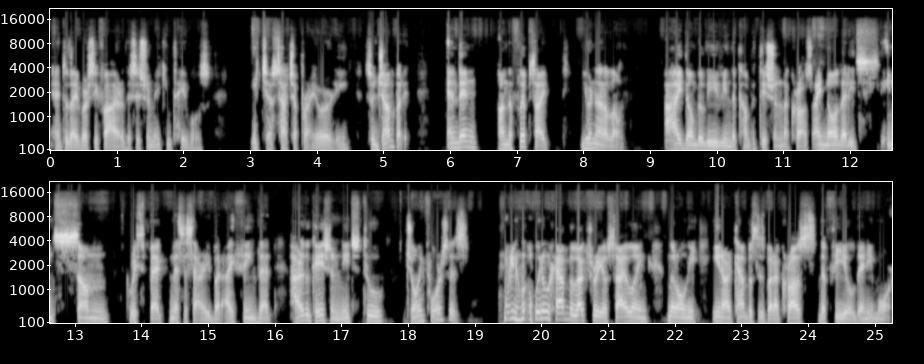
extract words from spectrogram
and to diversify our decision making tables it's just such a priority so jump at it and then on the flip side you're not alone i don't believe in the competition across i know that it's in some respect necessary but i think that higher education needs to join forces. We don't we don't have the luxury of siloing not only in our campuses but across the field anymore.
